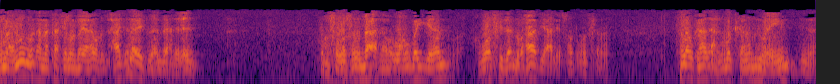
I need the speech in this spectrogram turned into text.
ومعلوم أن تاخير البيان وقت الحاجة لا يجوز عند أهل العلم. وصلى الله عليه وسلم بعثه الله مبينا ومرشدا وهاديا عليه الصلاة والسلام. فلو كان أهل مكة ممنوعين من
